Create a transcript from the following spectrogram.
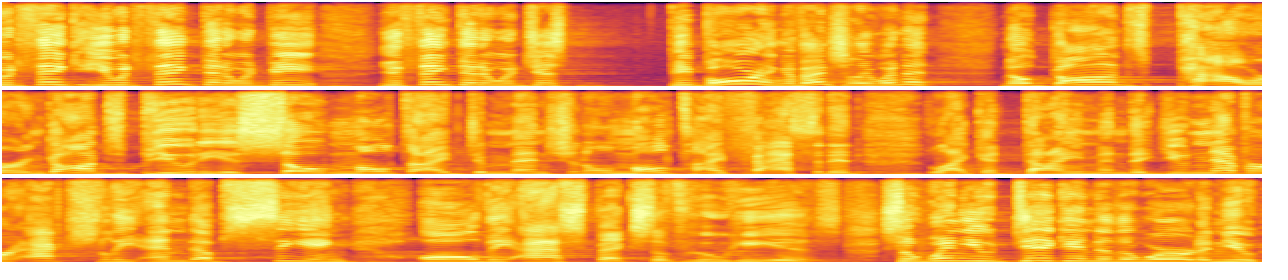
would think you would think that it would be you think that it would just be boring eventually, wouldn't it? No, God's power and God's beauty is so multi-dimensional, multifaceted like a diamond that you never actually end up seeing all the aspects of who he is. So when you dig into the word and you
